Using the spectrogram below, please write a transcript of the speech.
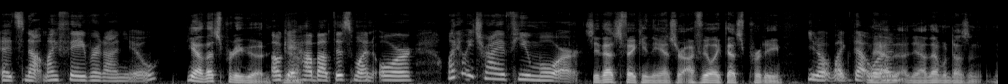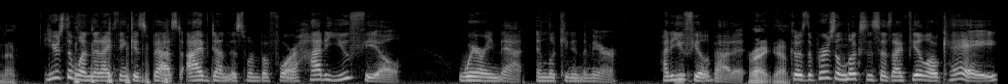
It's not my favorite on you. Yeah, that's pretty good. Okay, Yeah. how about this one? Or why don't we try a few more? See, that's faking the answer. I feel like that's pretty. You don't like that Yeah, one? th- yeah, that one doesn't. No. Here's the one that I think is best. I've done this one before. How do you feel wearing that and looking in the mirror? How do you feel about it? Right, yeah. Because the person looks and says, I feel okay,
